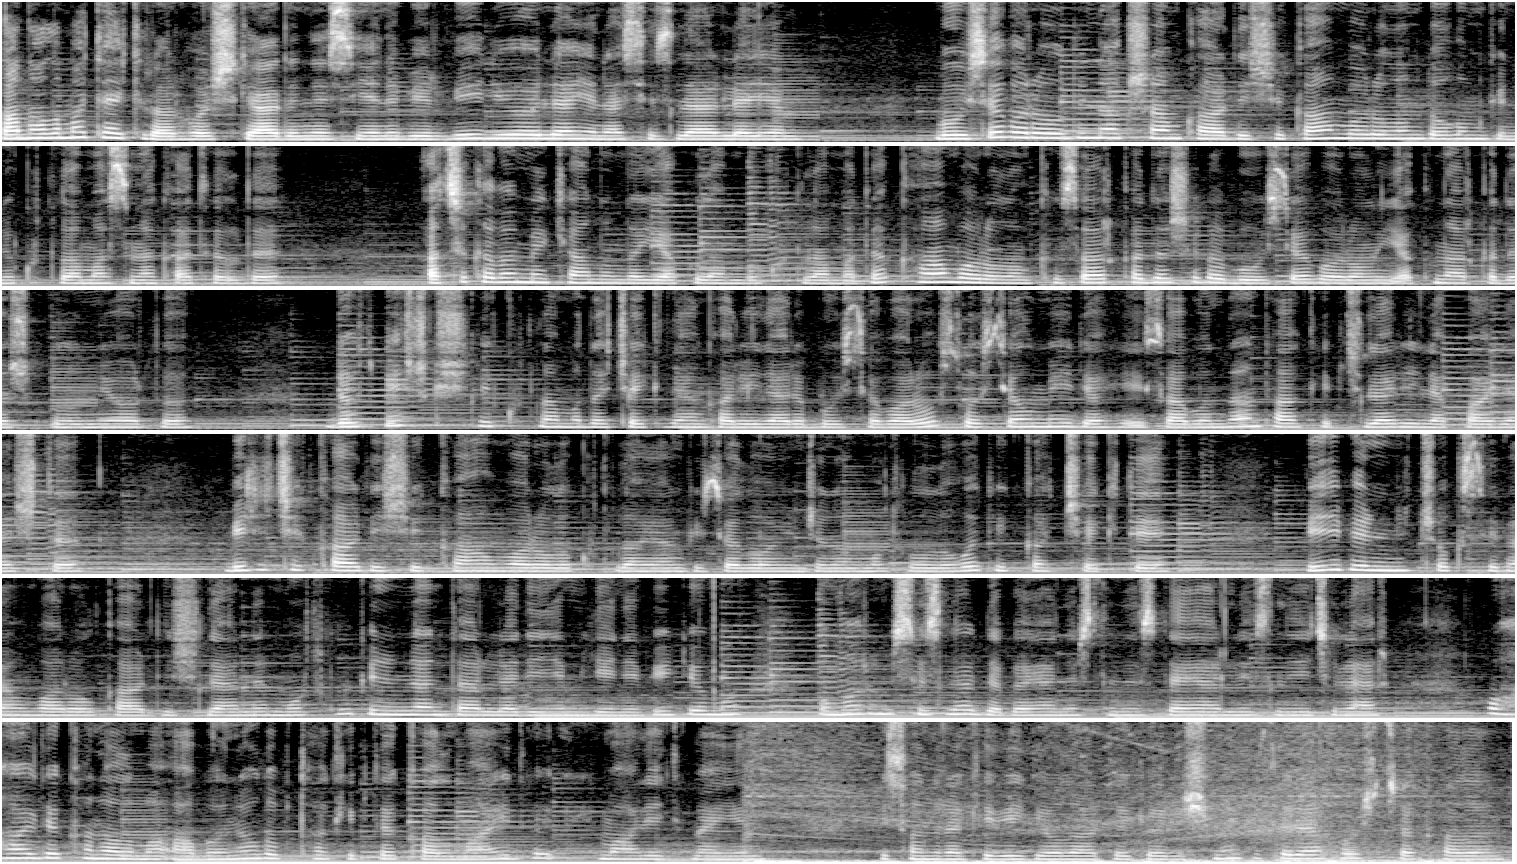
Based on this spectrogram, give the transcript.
Kanalıma tekrar hoş geldiniz. Yeni bir video ile yine sizlerleyim. Buse Varol dün akşam kardeşi Kan Varol'un doğum günü kutlamasına katıldı. Açık hava mekanında yapılan bu kutlamada Kan Varol'un kız arkadaşı ve Buse Varol'un yakın arkadaşı bulunuyordu. 4-5 kişilik kutlamada çekilen kareleri Buse Varol sosyal medya hesabından takipçileriyle paylaştı. Biricik kardeşi Kaan Varol'u kutlayan güzel oyuncunun mutluluğu dikkat çekti. Birbirini çok seven Varol kardeşlerinin mutlu gününden derlediğim yeni videomu umarım sizler de beğenirsiniz değerli izleyiciler. O halde kanalıma abone olup takipte kalmayı da ihmal etmeyin. Bir sonraki videolarda görüşmek üzere, hoşça kalın.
